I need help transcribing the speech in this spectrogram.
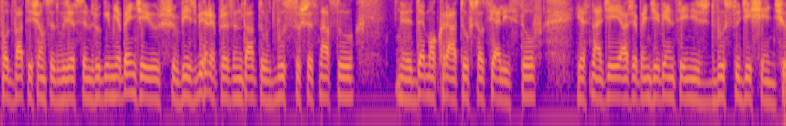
po 2022 nie będzie już w Izbie Reprezentantów 216 Y, demokratów, socjalistów. Jest nadzieja, że będzie więcej niż 210.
